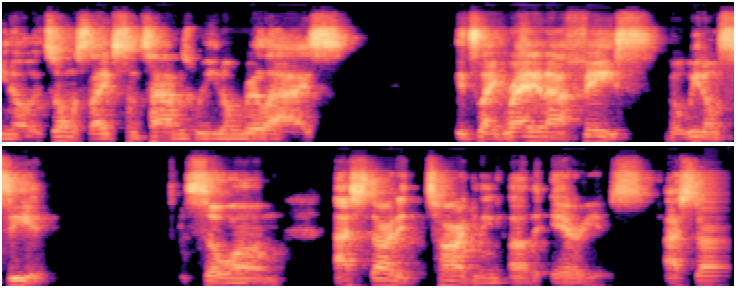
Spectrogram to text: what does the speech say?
you know, it's almost like sometimes we don't realize it's like right in our face, but we don't see it. So um, I started targeting other areas. I started.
